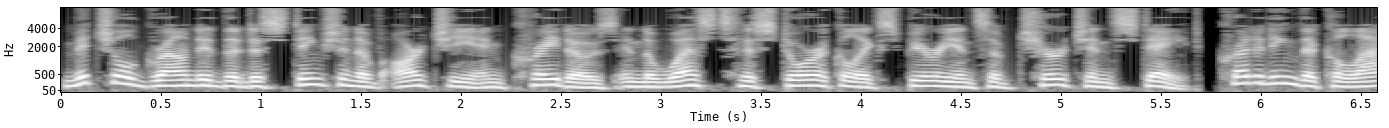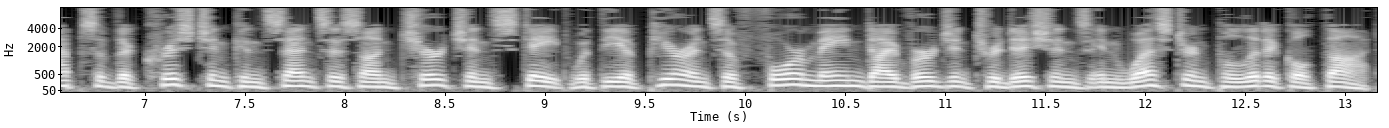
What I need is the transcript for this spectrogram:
Mitchell grounded the distinction of archy and kratos in the West's historical experience of church and state, crediting the collapse of the Christian consensus on church and state with the appearance of four main divergent traditions in Western political thought,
